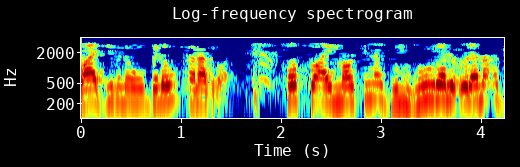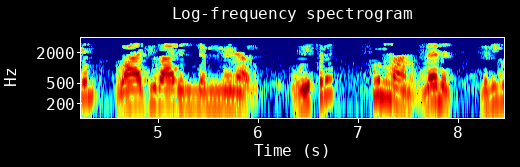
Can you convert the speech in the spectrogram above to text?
ዋጅብ ነው ብለው ተናግረዋል። ሶስቱ አይማዎችና جمهور العلماء ግን ዋጅብ አይደለም ምን አሉ። ዊትር ሱና ነው። ለምን ነብዩ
